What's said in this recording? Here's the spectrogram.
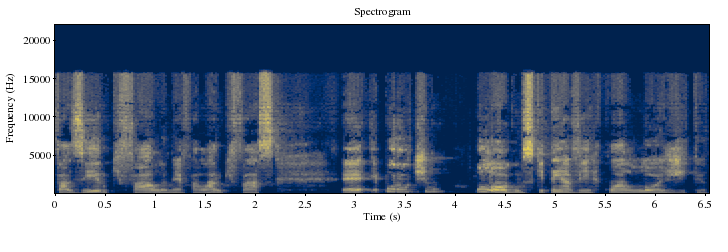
fazer o que fala, né, falar o que faz. É, e por último, o logos, que tem a ver com a lógica.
